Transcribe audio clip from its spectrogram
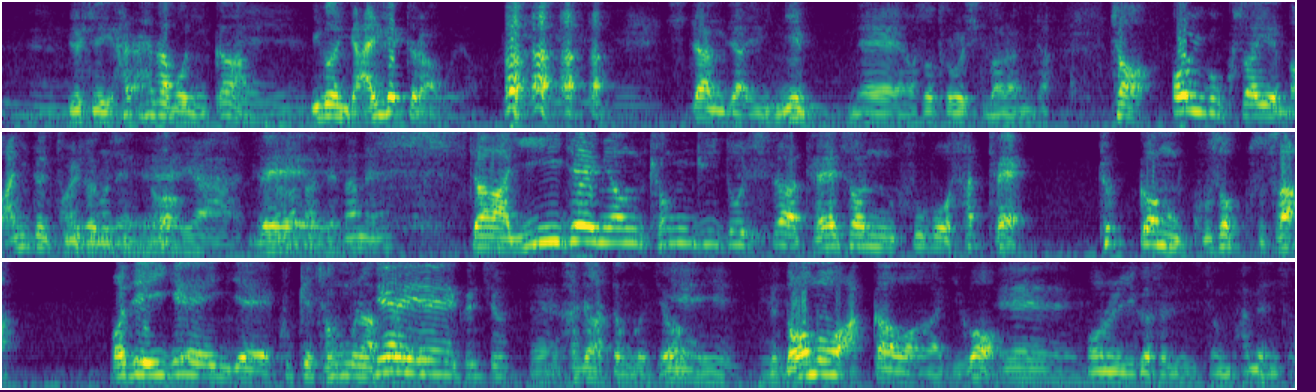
음. 예. 이렇게 하- 하다 보니까 예, 예. 이걸 이제 알겠더라고요. 시장자유님, 네, 어서 들어오시기 바랍니다. 자, 어이구, 그 사이에 많이들 많이 들으셨네요. 야, 네. 대단하다, 대단해. 자, 이재명 경기도지사 대선 후보 사퇴, 특검 구속 수사. 어제 이게 이제 국회 정문 앞에 예, 예, 그렇죠. 예, 가져갔던 거죠. 예, 예, 예. 너무 아까워가지고 예. 오늘 이것을 좀 하면서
